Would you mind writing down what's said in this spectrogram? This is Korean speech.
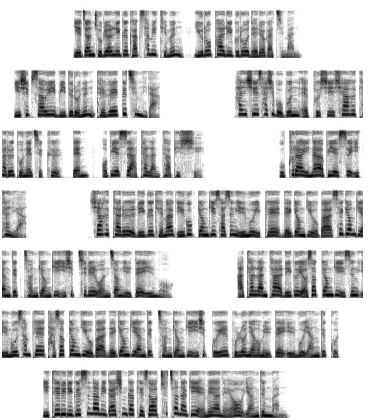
예전 조별리그 각 3위 팀은 유로파 리그로 내려갔지만 24위 미드로는 대회 끝입니다. 1시 45분 FC 샤흐타르 도네츠크 땐 어비에스 아탈란타 BC. 우크라이나 vs 이탈리아. 샤흐타르 리그 개막 7경기 4승 1무 2패 4경기 오바 3경기 양득 전경기 27일 원정 1대 1무. 아탈란타 리그 6경기 2승 1무 3패 5경기 오바 4경기 양득 전경기 29일 볼로냐 홈 1대 1무 양득굿. 이태리 리그 쓰나미가 심각해서 추천하기 애매하네요. 양득만.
